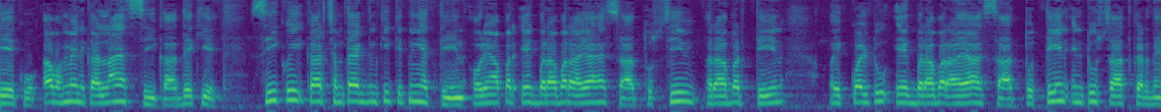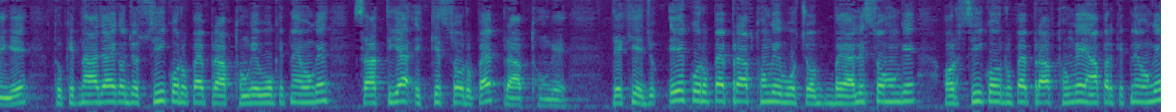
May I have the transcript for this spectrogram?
ए को। अब हमें निकालना है सी का। देखिए सी की कार्य क्षमता एक दिन की कितनी है? तीन। और यहाँ पर एक बराबर आया है सात तो सी बराबर तीन इक्वल टू एक बराबर आया है सात तो तीन इंटू सात कर देंगे। तो कितना आ जाएगा? जो सी को रुपए प्राप्त होंगे, वो कितने होंगे? सात या इक्कीस सौ रुपए प्राप्त होंगे। देखिए, जो ए को रुपए प्राप्त होंगे, वो चौ बयालीस सौ होंगे, और सी को रुपए प्राप्त होंगे, यहाँ पर कितने होंगे?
